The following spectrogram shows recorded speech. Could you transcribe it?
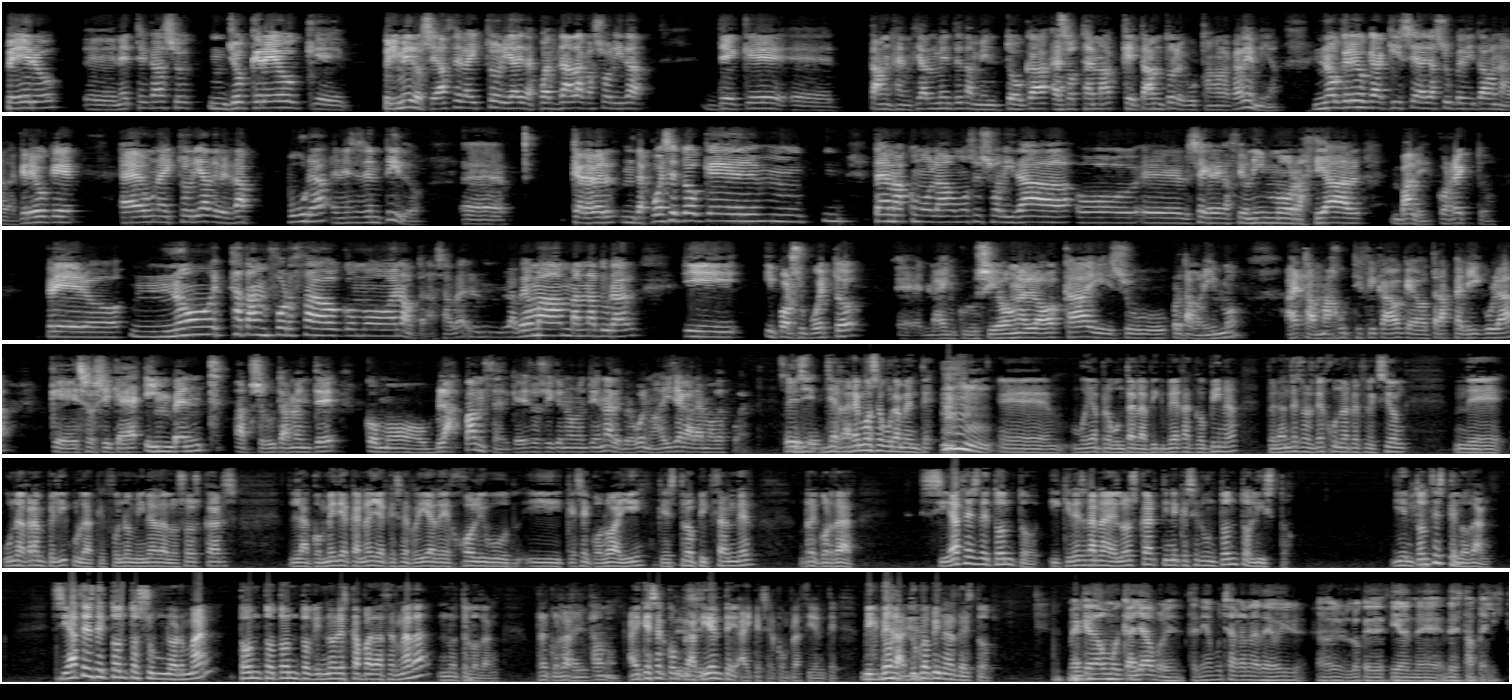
Pero eh, en este caso yo creo que primero se hace la historia y después da la casualidad de que eh, tangencialmente también toca esos temas que tanto le gustan a la academia. No creo que aquí se haya supeditado nada. Creo que es una historia de verdad pura en ese sentido. Eh, que después se toque mmm, temas como la homosexualidad o el segregacionismo racial, vale, correcto. Pero no está tan forzado como en otras, ¿sabes? La veo más, más natural y, y por supuesto, eh, la inclusión en los Oscars y su protagonismo ha estado más justificado que otras películas que eso sí que es invent absolutamente como Black Panther, que eso sí que no lo entiende nadie, pero bueno, ahí llegaremos después. Sí, sí. Llegaremos seguramente. eh, voy a preguntarle a Big Vega qué opina, pero antes os dejo una reflexión de una gran película que fue nominada a los Oscars, la comedia canalla que se reía de Hollywood y que se coló allí, que es Tropic Thunder, recordad, si haces de tonto y quieres ganar el Oscar, tiene que ser un tonto listo. Y entonces te lo dan. Si haces de tonto subnormal, tonto, tonto, que no eres capaz de hacer nada, no te lo dan. Recordad, hay que ser complaciente, sí, sí. hay que ser complaciente. Big Vega, ¿tú qué opinas de esto? Me he quedado muy callado porque tenía muchas ganas de oír lo que decían de, de esta peli.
